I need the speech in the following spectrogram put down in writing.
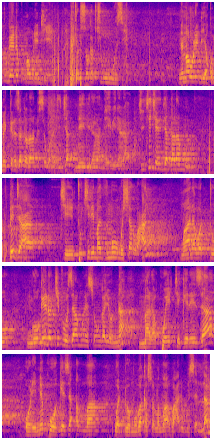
tugende ku mawuledi eno ekyo tusooke tukiwumuze ne mawuledi yakomekereza talambise wagija nebirala nebirala. Kiki kyenjagalamu? Bida kintu kiri madhmumu sharan mwana wattu ngaogenda okituuzamu ensonga yonna mala kwetegereza oleme kwogeza allah wadde omubaka salllahalihi wasallam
